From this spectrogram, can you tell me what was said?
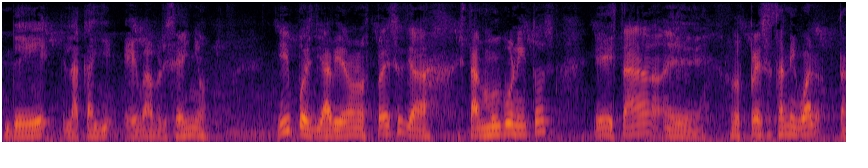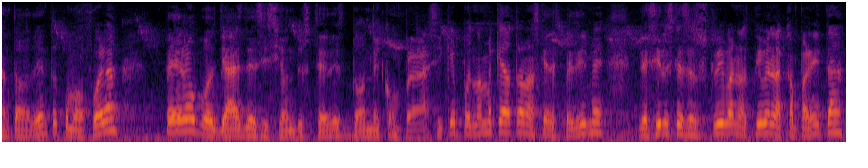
de la calle Eva Briseño. Y pues ya vieron los precios, ya están muy bonitos. Eh, está, eh, los precios están igual, tanto adentro como afuera. Pero pues ya es decisión de ustedes dónde comprar. Así que pues no me queda otra más que despedirme, decirles que se suscriban, activen la campanita,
